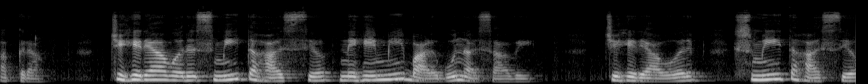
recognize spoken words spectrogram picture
अकरा. चेहऱ्यावर स्मित हास्य नेहमी बाळगून असावे. चेहऱ्यावर स्मित हास्य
